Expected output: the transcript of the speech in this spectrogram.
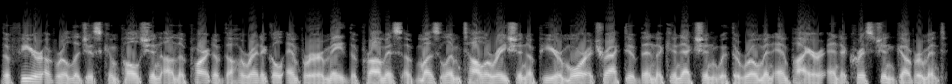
The fear of religious compulsion on the part of the heretical emperor made the promise of Muslim toleration appear more attractive than the connection with the Roman Empire and a Christian government,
